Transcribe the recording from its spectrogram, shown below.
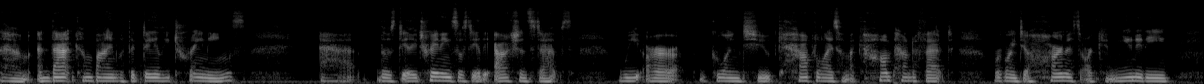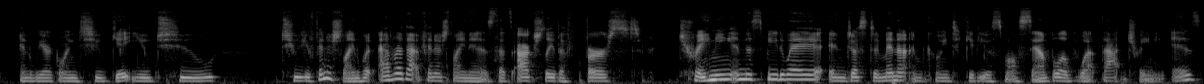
um, and that combined with the daily trainings uh, those daily trainings those daily action steps we are going to capitalize on the compound effect. We're going to harness our community and we are going to get you to to your finish line, whatever that finish line is. That's actually the first training in the Speedway. In just a minute, I'm going to give you a small sample of what that training is.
